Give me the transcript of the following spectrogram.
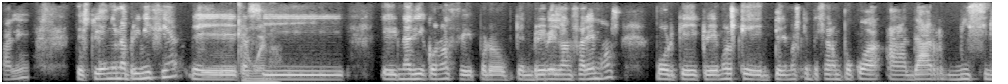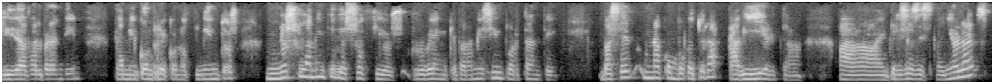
¿vale? Te estoy dando una primicia, eh, casi eh, nadie conoce, pero que en breve lanzaremos, porque creemos que tenemos que empezar un poco a, a dar visibilidad al branding también con reconocimientos, no solamente de socios, Rubén, que para mí es importante, va a ser una convocatoria abierta a empresas españolas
